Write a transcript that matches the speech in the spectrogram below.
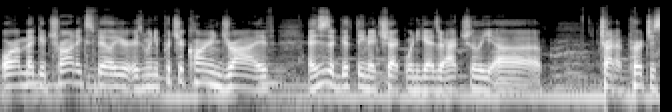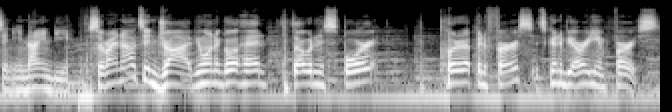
or a Mechatronics failure is when you put your car in drive, and this is a good thing to check when you guys are actually uh, trying to purchase an E90. So right now it's in drive. You want to go ahead, throw it in sport, put it up in first. It's going to be already in first.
